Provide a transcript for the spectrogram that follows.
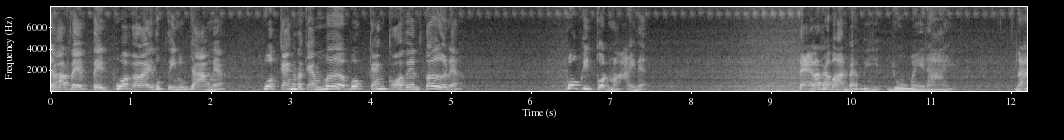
ยาเสพติดพวกอะไรทุกสิ่งทุกอย่างเนี่ย พวกแก๊งสแกมเมอร์ พวกแก๊งกอเซนเตอร์เนี่ย พวกผิดกฎหมายเนี่ย แต่รัฐบาลแบบนี้อยู่ไม่ได้ นะ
